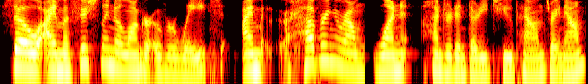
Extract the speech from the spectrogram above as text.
So I'm officially no longer overweight. I'm hovering around 132 pounds right now.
